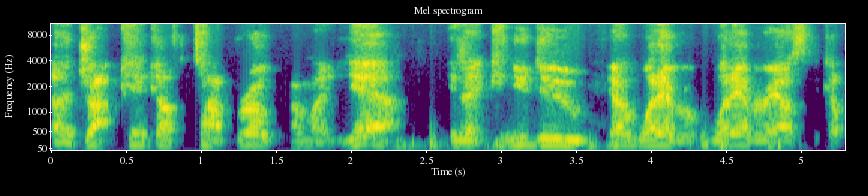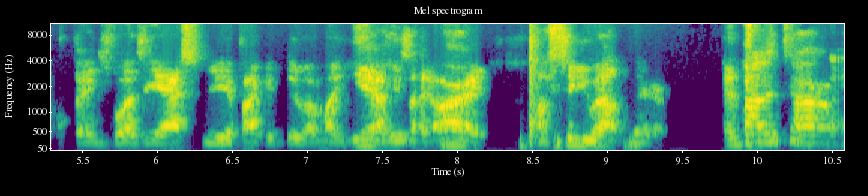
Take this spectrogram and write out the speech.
a drop kick off the top rope? I'm like, Yeah. He's like, Can you do whatever, whatever else the couple things was he asked me if I could do? I'm like, Yeah. He's like, All right, I'll see you out there. And by the time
